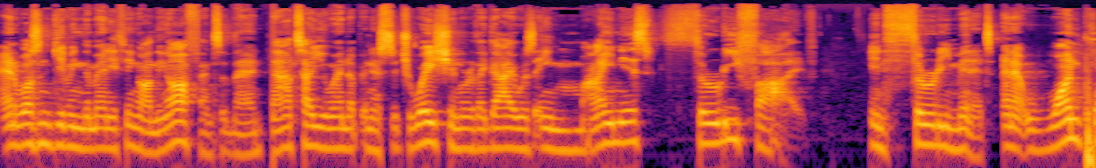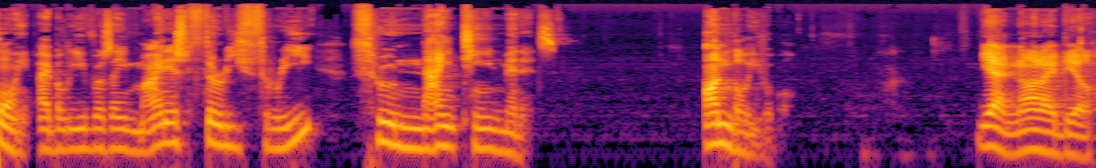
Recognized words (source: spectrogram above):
and wasn't giving them anything on the offensive end. That's how you end up in a situation where the guy was a minus 35 in 30 minutes. And at one point, I believe was a minus 33 through 19 minutes. Unbelievable. Yeah, not ideal.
